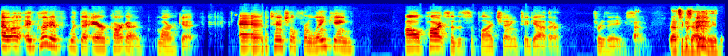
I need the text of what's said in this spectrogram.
oh well, included with the air cargo market and potential for linking all parts of the supply chain together through these. That's exactly it.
